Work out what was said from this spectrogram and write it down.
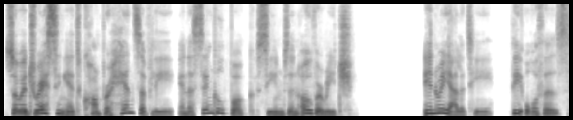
so addressing it comprehensively in a single book seems an overreach. In reality, the authors,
